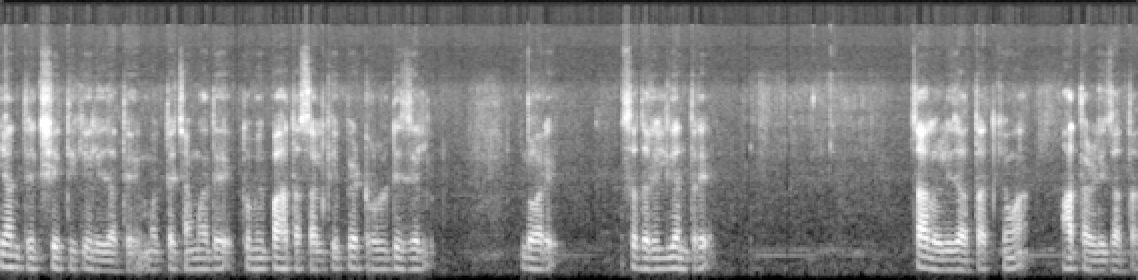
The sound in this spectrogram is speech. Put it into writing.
यांत्रिक शेती केली जाते. मग त्याच्यामध्ये तुम्ही पाहत असाल की पेट्रोल डिझेलद्वारे सदरील यंत्रे चालवली जातात किंवा हाताळली जातात.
